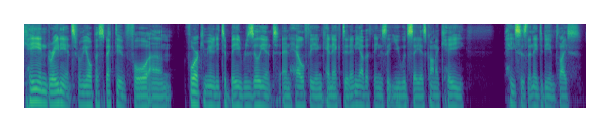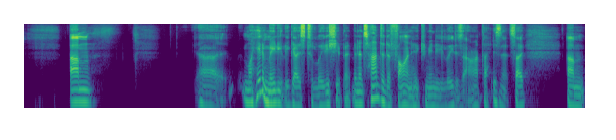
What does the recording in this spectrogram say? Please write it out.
key ingredients from your perspective for um, for a community to be resilient and healthy and connected? Any other things that you would see as kind of key pieces that need to be in place? Um, uh, my head immediately goes to leadership, and it's hard to define who community leaders are, aren't they? Isn't it? So um,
